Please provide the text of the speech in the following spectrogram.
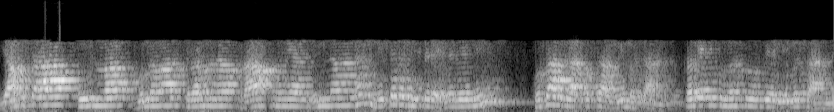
යම්තා සිල්වත් ගුණවත් ශ්‍රමණ බ්‍රාහ්මණයන් ඉන්නවා නම් නිතර නිතර එළදෙමින් කුසල ලකුසල විමසන්න. කලෙන් තුනසුදේ විමසන්න.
